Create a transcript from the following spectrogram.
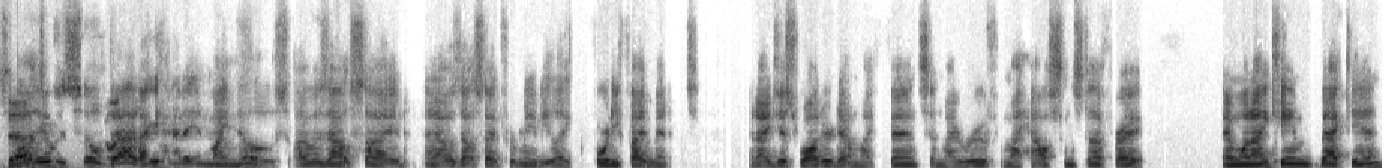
So Well, it was so bad. I had it in my nose. I was outside, and I was outside for maybe like 45 minutes, and I just watered down my fence and my roof and my house and stuff, right? And when I came back in,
